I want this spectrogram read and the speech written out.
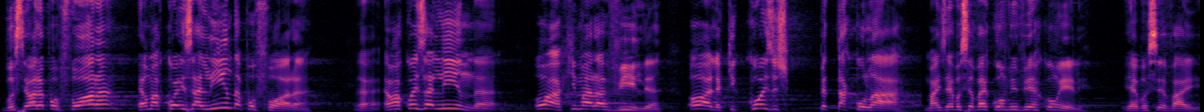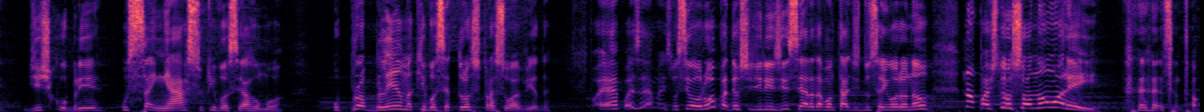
Você olha por fora, é uma coisa linda por fora. Né? É uma coisa linda. Oh, que maravilha. Olha, que coisa espetacular. Mas aí você vai conviver com ele. E aí você vai descobrir o sanhaço que você arrumou. O problema que você trouxe para a sua vida. É, pois é, mas você orou para Deus te dirigir se era da vontade do Senhor ou não? Não, pastor, eu só não orei. então,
